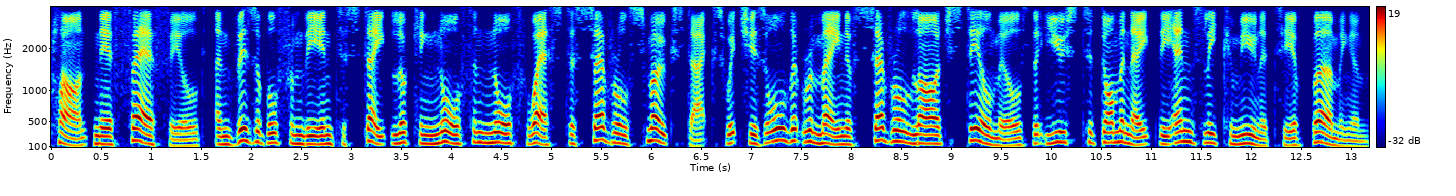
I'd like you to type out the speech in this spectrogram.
plant near Fairfield, and visible from the interstate looking north and northwest are several smokestacks which is all that remain of several large steel mills that used to dominate the Ensley community of Birmingham.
